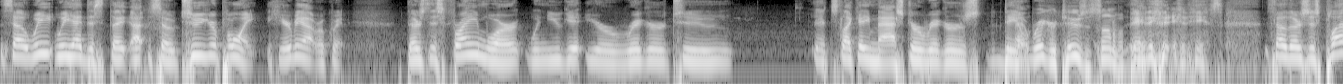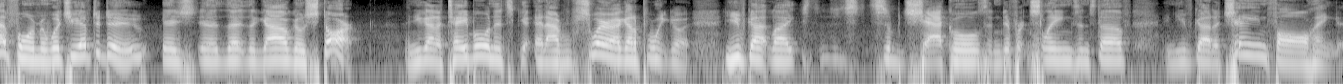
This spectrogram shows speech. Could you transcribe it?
So we we had this thing. Uh, so to your point, hear me out real quick. There's this framework when you get your rigger two. It's like a master riggers deal. That rigger two's a son of a bitch. It, it is. So there's this platform, and what you have to do is uh, the the guy will go start, and you got a table, and it's and I swear I got a point going. You've got like s- s- some shackles and different slings and stuff, and you've got a chain fall hanging.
